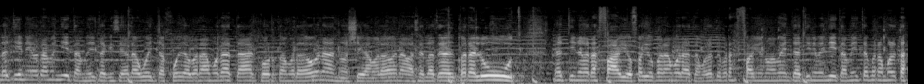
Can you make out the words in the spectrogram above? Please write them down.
la tiene ahora Mendieta. Mendieta que se da la vuelta, juega para Morata, corta Maradona. No llega Maradona, va a ser lateral para Lut. La tiene ahora Fabio, Fabio para Morata, Morata para Fabio nuevamente. La tiene Mendieta, Mendieta para Morata.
